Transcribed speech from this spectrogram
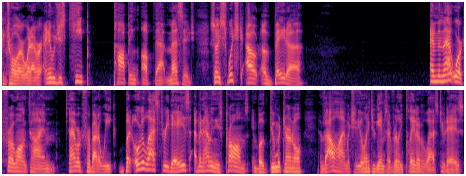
controller or whatever, and it would just keep popping up that message. So I switched out of beta, and then that worked for a long time. That worked for about a week. But over the last three days, I've been having these problems in both Doom Eternal and Valheim, which are the only two games I've really played over the last two days,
